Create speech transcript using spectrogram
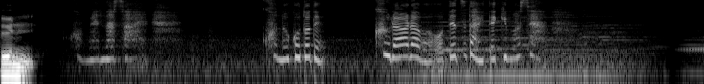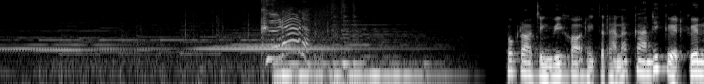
ขึ้น ごめんなさいこのことでクラーラはお手伝いできませんクラーラ พวกเราจึงวิเคราะห์ถึงสถานการณ์ที่เกิดขึ้น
